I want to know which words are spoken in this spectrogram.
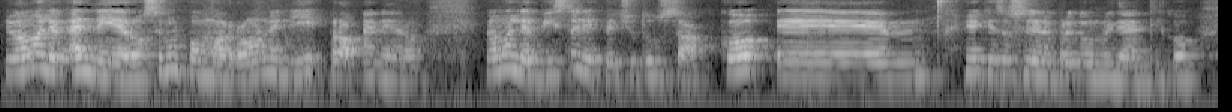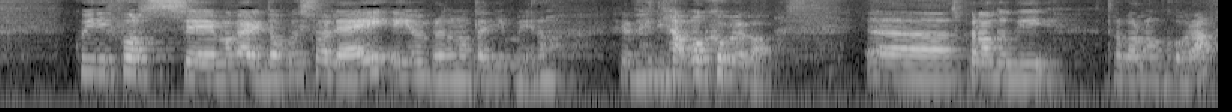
Mia mamma le... è nero, sembra un po' marrone lì, però è nero. Mia mamma l'ha visto e gli è piaciuto un sacco e mm, mi ha chiesto se ne prendo uno identico. Quindi forse magari do questo a lei e io mi prendo una taglia in meno e vediamo come va. Uh, sperando di trovarlo ancora.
